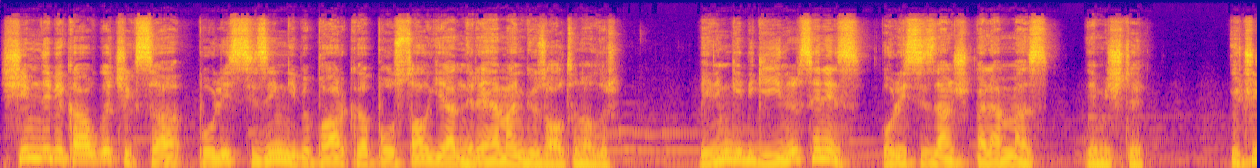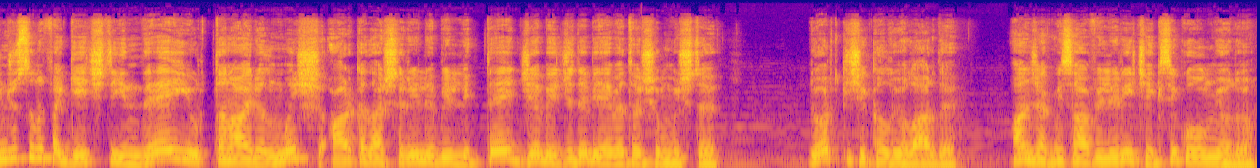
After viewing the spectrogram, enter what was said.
Şimdi bir kavga çıksa polis sizin gibi parka postal giyenleri hemen gözaltına alır. Benim gibi giyinirseniz polis sizden şüphelenmez demişti. Üçüncü sınıfa geçtiğinde yurttan ayrılmış arkadaşlarıyla birlikte Cebeci'de bir eve taşınmıştı. Dört kişi kalıyorlardı. Ancak misafirleri hiç eksik olmuyordu.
